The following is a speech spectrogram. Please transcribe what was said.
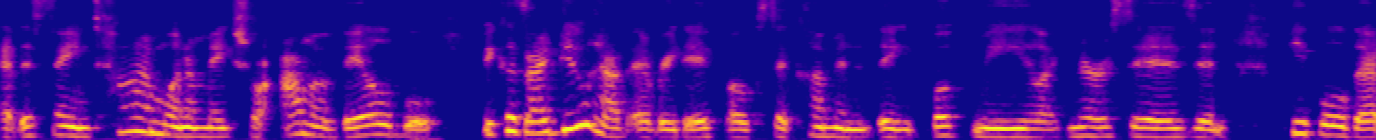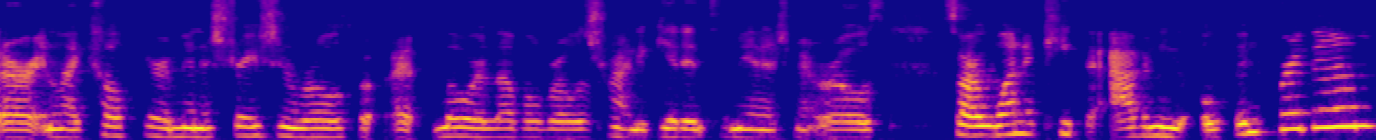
at the same time want to make sure I'm available because I do have everyday folks that come in, they book me like nurses and people that are in like healthcare administration roles, but at lower level roles trying to get into management roles. So I want to keep the avenue open for them.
